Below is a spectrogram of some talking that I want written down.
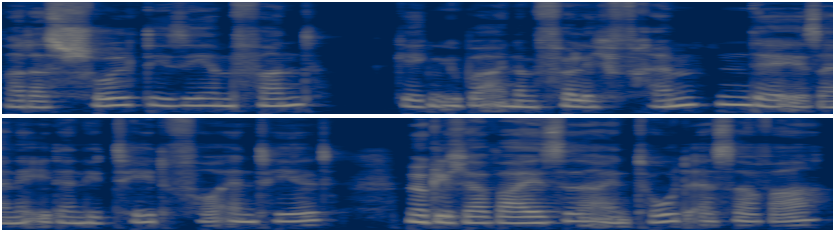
War das Schuld, die sie empfand, gegenüber einem völlig Fremden, der ihr seine Identität vorenthielt, möglicherweise ein Todesser war?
